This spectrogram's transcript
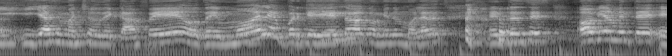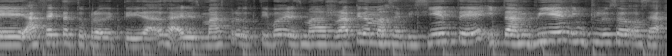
y, y ya se manchó de café o de mole porque Sí. estaba comiendo moladas. Entonces, obviamente eh, afecta tu productividad. O sea, eres más productivo, eres más rápido, más eficiente y también incluso, o sea,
